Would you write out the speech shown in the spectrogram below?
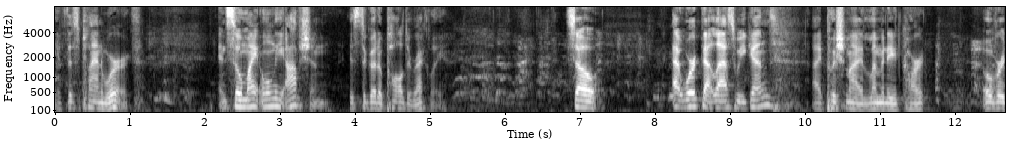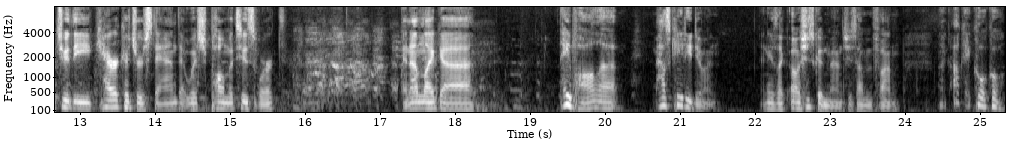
if this plan worked. And so my only option is to go to Paul directly. So at work that last weekend, I pushed my lemonade cart over to the caricature stand at which Paul Matuse worked. And I'm like, uh, hey, Paul, uh, how's Katie doing? And he's like, oh, she's good, man. She's having fun. I'm like, okay, cool, cool.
